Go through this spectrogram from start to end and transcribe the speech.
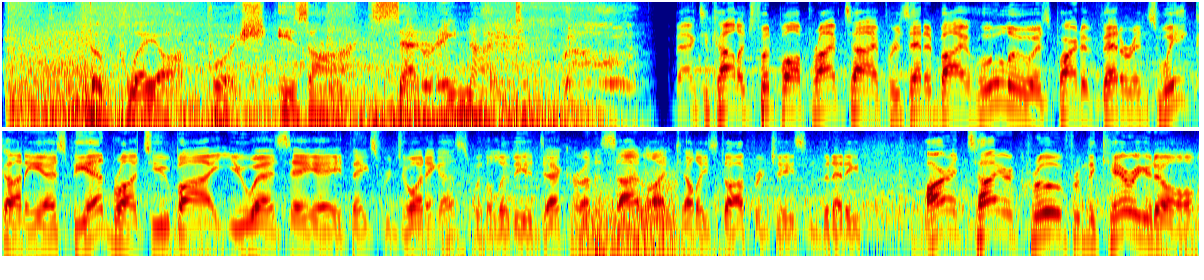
The playoff push is on Saturday night. Back to college football primetime presented by Hulu as part of Veterans Week on ESPN brought to you by USAA. Thanks for joining us with Olivia Decker on the sideline, Kelly Stouffer, Jason Benetti, our entire crew from the Carrier Dome,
